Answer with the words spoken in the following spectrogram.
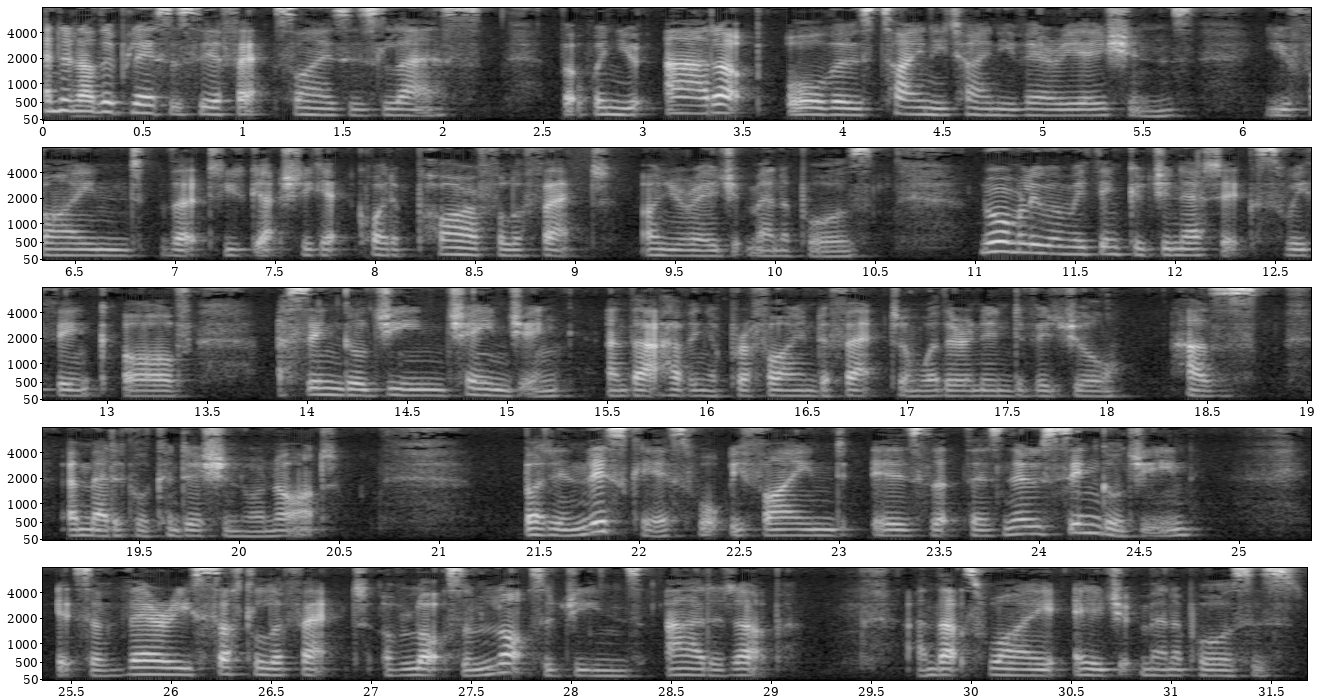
and in other places the effect size is less. But when you add up all those tiny, tiny variations, you find that you actually get quite a powerful effect on your age at menopause. Normally, when we think of genetics, we think of a single gene changing and that having a profound effect on whether an individual has a medical condition or not. But in this case, what we find is that there's no single gene. It's a very subtle effect of lots and lots of genes added up. And that's why age at menopause has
